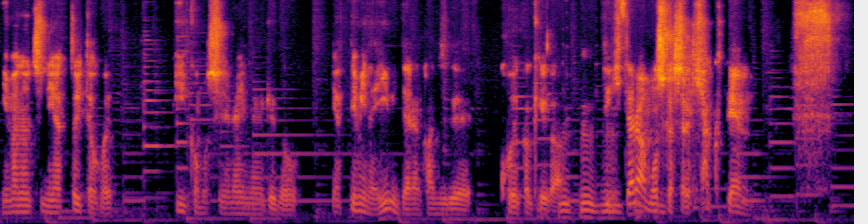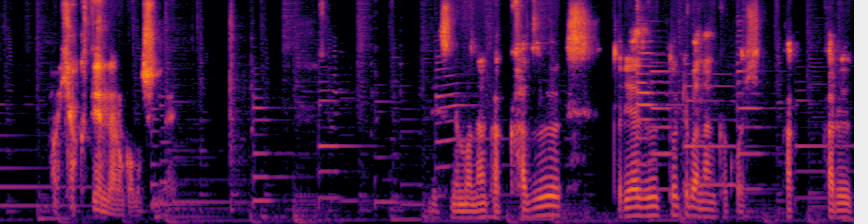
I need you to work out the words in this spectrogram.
今のうちにやっといた方がいいかもしれないんだけど、やってみないみたいな感じで声かけができたら、もしかしたら100点、あ100点なのかもしれない。ですね。もうなんか数、とりあえず打っとけばなんかこう引っかかる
